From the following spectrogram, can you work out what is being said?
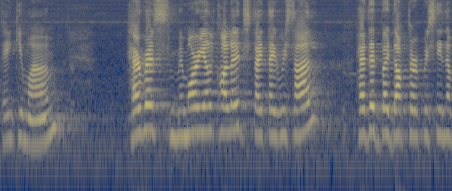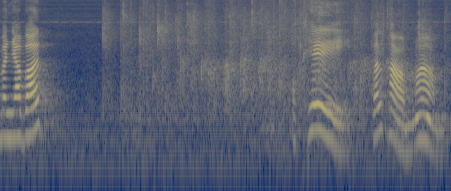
Thank you, ma'am. Harris Memorial College, Taytay Rizal, headed by Dr. Christina Manyabat. Okay, welcome, ma'am.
